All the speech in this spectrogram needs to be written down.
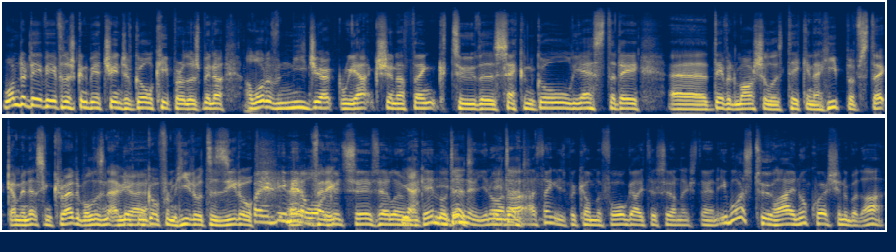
Wonder, Davie, if there's going to be a change of goalkeeper. There's been a, a lot of knee jerk reaction, I think, to the second goal yesterday. Uh, David Marshall has taken a heap of stick. I mean, it's incredible, isn't it? How you can go from hero to zero. But he, made uh, a lot very- of good saves earlier in the game, he though, didn't he? You know, He and did. I, I think he's become the fall guy to a certain extent. He was too high, no question about that.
